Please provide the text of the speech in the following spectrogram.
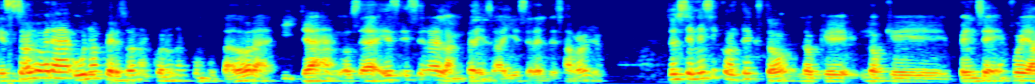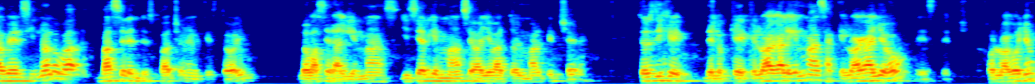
que solo era una persona con una computadora y ya, o sea, es, esa era la empresa y ese era el desarrollo. Entonces, en ese contexto, lo que, lo que pensé fue, a ver, si no lo va, va a ser el despacho en el que estoy, lo va a hacer alguien más. Y si alguien más se va a llevar todo el market share. Entonces dije, de lo que, que lo haga alguien más a que lo haga yo, este, pues, mejor lo hago yo.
